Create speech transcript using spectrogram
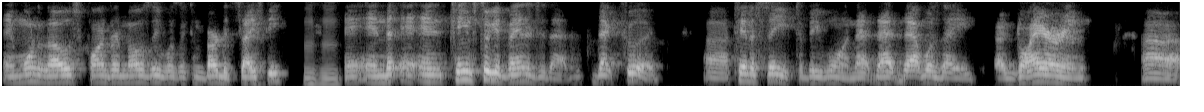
And one of those, Quandre Mosley, was a converted safety. Mm-hmm. And, and, and teams took advantage of that. That could. Uh, Tennessee to be one. That that that was a, a glaring, uh,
